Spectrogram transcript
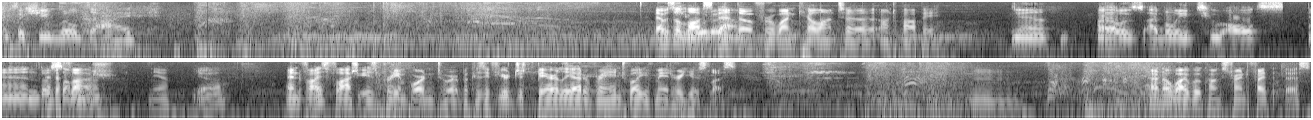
Looks like she will die. That was a She lot spent, though, for one kill onto, onto Poppy. Yeah. Uh, that was, I believe, two ults and a, and a flash. Yeah. Yeah. And Vi's flash is pretty important to her because if you're just barely out of range, well, you've made her useless. Hmm. I don't know why Wukong's trying to fight this.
